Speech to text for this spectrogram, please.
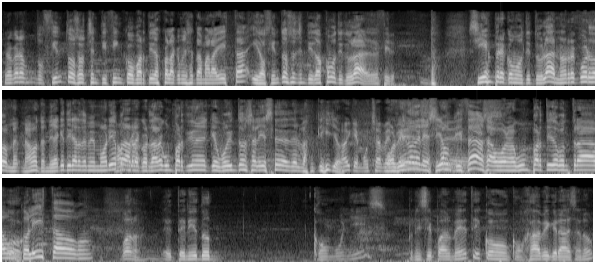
creo que eran 285 partidos con la camiseta malaguista y 282 como titular, es decir, siempre como titular. No recuerdo, vamos, tendría que tirar de memoria para recordar algún partido en el que Wellington saliese desde el banquillo. Volviendo de lesión, eh, quizás, o en algún partido contra un oh. colista o Bueno, he tenido con Muniz, principalmente, y con, con Javi Gracia, ¿no?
